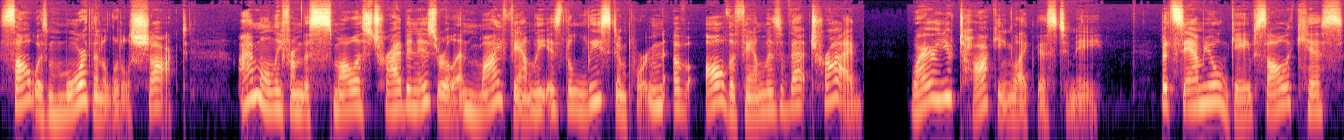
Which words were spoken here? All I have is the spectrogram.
Saul was more than a little shocked. I'm only from the smallest tribe in Israel, and my family is the least important of all the families of that tribe. Why are you talking like this to me? But Samuel gave Saul a kiss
